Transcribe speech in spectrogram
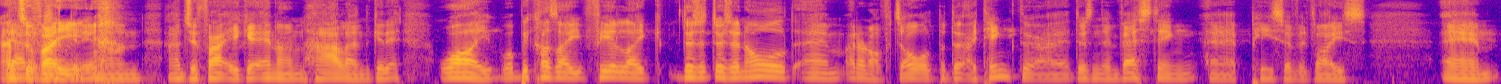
Ansu Fati. get in on Ansu Fati, get in on Haaland, get in. Why? Well, because I feel like there's a, there's an old, um, I don't know if it's old, but there, I think there, uh, there's an investing uh, piece of advice, um,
